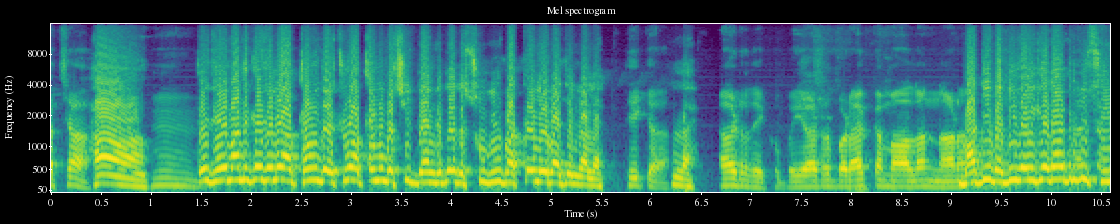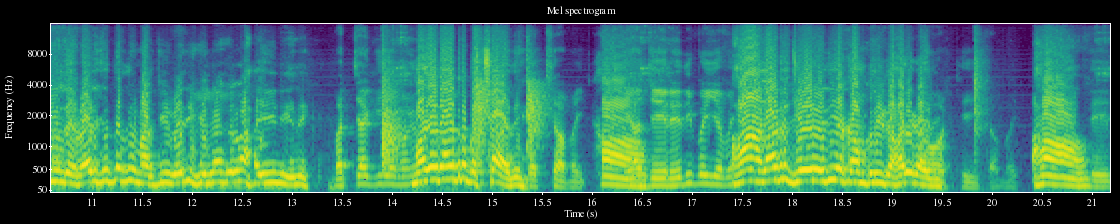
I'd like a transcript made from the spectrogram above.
ਅੱਛਾ। ਹਾਂ। ਹੂੰ। ਤੇ ਜੇ ਮੰਨ ਕੇ ਚੱਲੋ ਹੱਥਾਂ ਨੂੰ ਦੇਖੋ ਹੱਥਾਂ ਨੂੰ ਬੱਚੀ ਡੰਗ ਤੇ ਦੱਸੂਗੀ ਵਾਕਈ ਲੈਵਾ ਚੰਗਾ ਲੈ। ਠੀਕ ਆ। ਲੈ। ਆਰਡਰ ਦੇਖੋ ਬਈ ਆਰਡਰ ਬੜਾ ਕਮਾਲ ਦਾ ਨਾੜਾ ਬਾਕੀ ਵੱਡੀ ਗੱਲ ਕੀ ਹੈ ਡਾਕਟਰ ਤੂੰ ਸੀਲ ਦੇ ਬੈਠ ਜਿੱਧਰ ਦੀ ਮਰਜ਼ੀ ਵੇ ਜੀ ਹਿੱਲਾਂ ਜੁਲਾਂ ਹੈ ਹੀ ਨਹੀਂ ਇਹਨੇ। ਬੱਚਾ ਕੀ ਆ ਮਗਰ? ਮਗਰ ਡਾਕਟਰ ਬੱਚਾ ਇਹਦੇ। ਬੱਚਾ ਬਾਈ। ਹਾਂ। ਯਾ ਜੇਰੇ ਦੀ ਪਈ ਆ ਬਾਈ? ਹਾਂ ਡਾਕਟਰ ਜੇ ਇਹਦੀ ਕੰਪਲੀਟ ਹਰ ਗੱਲ ਦੀ ਬਹੁਤ ਠੀਕ ਆ ਬਾਈ। ਹਾਂ। ਤੇ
